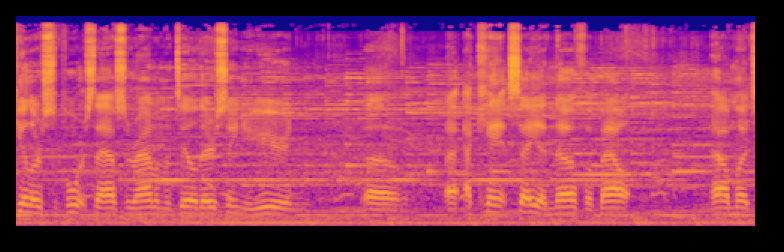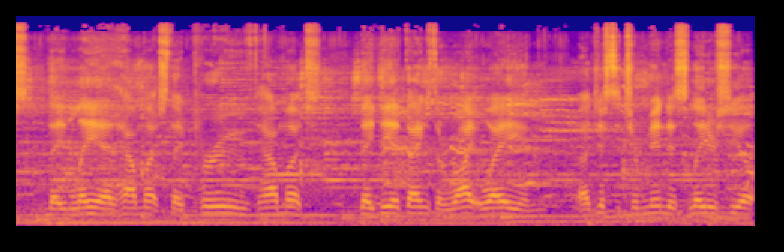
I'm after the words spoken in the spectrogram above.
killer support staffs around them until their senior year, and uh, I, I can't say enough about how much they led, how much they proved, how much they did things the right way, and uh, just a tremendous leadership,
